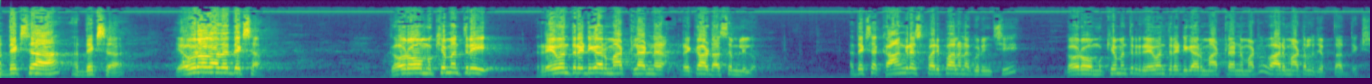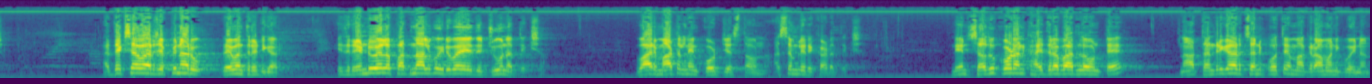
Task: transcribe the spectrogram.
అధ్యక్ష అధ్యక్ష ఎవరో కాదు అధ్యక్ష. గౌరవ ముఖ్యమంత్రి రేవంత్ రెడ్డి గారు మాట్లాడిన రికార్డు అసెంబ్లీలో. అధ్యక్ష కాంగ్రెస్ పరిపాలన గురించి గౌరవ ముఖ్యమంత్రి రేవంత్ రెడ్డి గారు మాట్లాడిన మాటలు వారి మాటలు చెప్తా అధ్యక్ష. అధ్యక్ష వారు చెప్పినారు రేవంత్ రెడ్డి గారు. ఇది రెండు వేల పద్నాలుగు ఇరవై ఐదు జూన్ అధ్యక్ష. వారి మాటలు నేను కోట్ చేస్తా ఉన్నా. అసెంబ్లీ రికార్డ్ అధ్యక్ష. నేను చదువుకోవడానికి హైదరాబాద్లో ఉంటే నా తండ్రి గారు చనిపోతే మా గ్రామానికి పోయినాను.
